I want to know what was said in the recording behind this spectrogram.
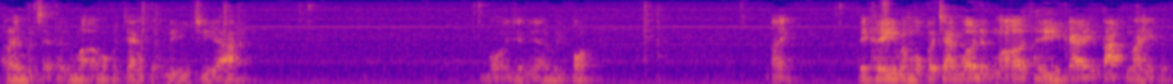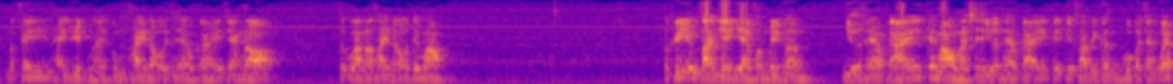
ở đây mình sẽ thử mở một cái trang từ BGR Boy Generate Report. Đây. Thì khi mà một cái trang mới được mở thì cái tab này, nó cái thẻ duyệt này cũng thay đổi theo cái trang đó. Tức là nó thay đổi cái màu. Nó khiến chúng ta dễ dàng phân biệt hơn. Dựa theo cái cái màu này sẽ dựa theo cái cái cái favicon của cái trang web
